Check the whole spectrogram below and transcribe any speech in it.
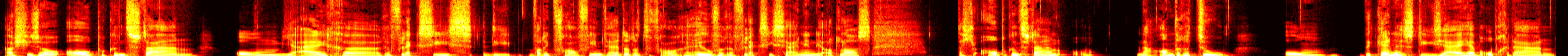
Als je zo open kunt staan om je eigen reflecties, die, wat ik vooral vind, hè, dat het vooral heel veel reflecties zijn in die atlas, dat je open kunt staan om, naar anderen toe om de kennis die zij hebben opgedaan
